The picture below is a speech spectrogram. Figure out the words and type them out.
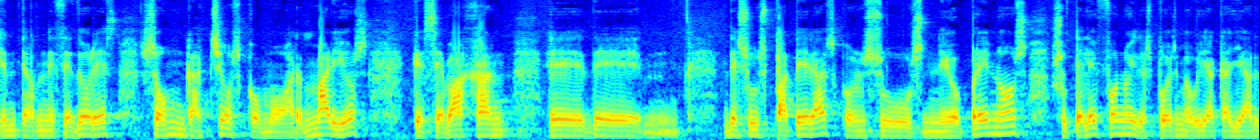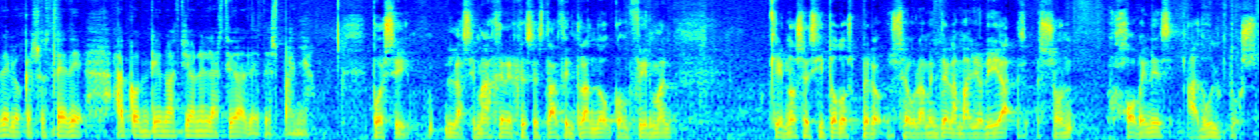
enternecedores son gachos como armarios que se bajan eh, de de sus pateras con sus neoprenos, su teléfono y después me voy a callar de lo que sucede a continuación en las ciudades de España. Pues sí, las imágenes que se están filtrando confirman que no sé si todos, pero seguramente la mayoría son jóvenes adultos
